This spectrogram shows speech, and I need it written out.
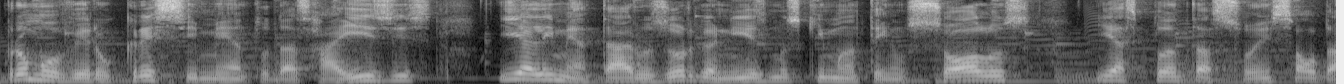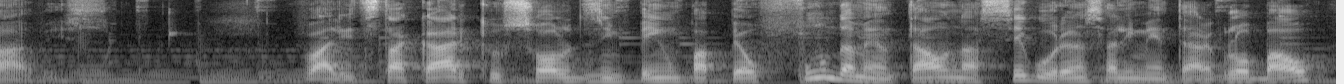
promover o crescimento das raízes e alimentar os organismos que mantêm os solos e as plantações saudáveis. Vale destacar que o solo desempenha um papel fundamental na segurança alimentar global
